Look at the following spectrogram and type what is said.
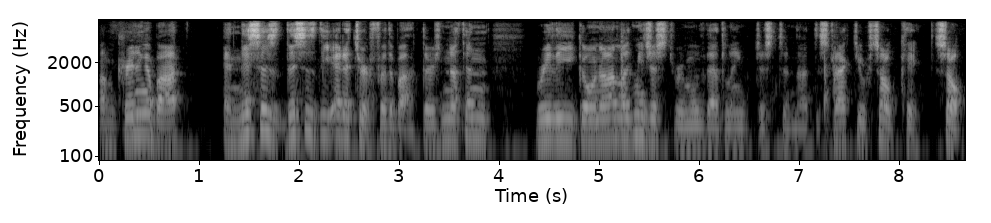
I'm creating a bot and this is this is the editor for the bot. There's nothing really going on. Let me just remove that link just to not distract you. So okay so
